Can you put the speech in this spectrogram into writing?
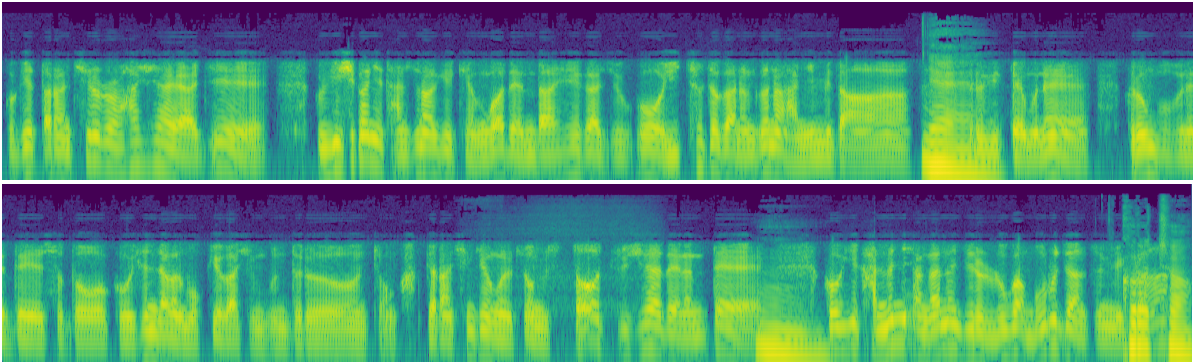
거기에 따른 치료를 하셔야지 그게 시간이 단순하게 경과된다 해가지고 잊혀져 가는 건 아닙니다. 예. 그렇기 때문에 그런 부분에 대해서도 그 현장을 목격하신 분들은 좀 각별한 신경을 좀 써 주셔야 되는데 음. 거기 갔는지 안 갔는지를 누가 모르지 않습니까? 그렇죠.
